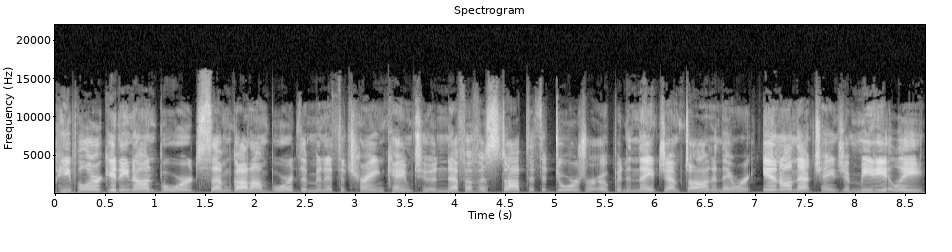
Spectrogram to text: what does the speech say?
People are getting on board. Some got on board the minute the train came to enough of a stop that the doors were open and they jumped on and they were in on that change immediately.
